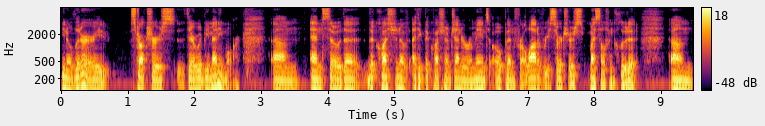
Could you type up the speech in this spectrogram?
you know literary structures, there would be many more. Um, and so the the question of I think the question of gender remains open for a lot of researchers, myself included. Um,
